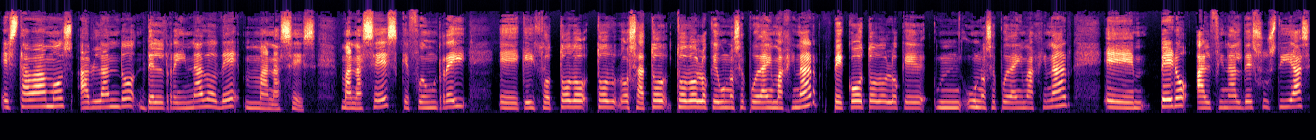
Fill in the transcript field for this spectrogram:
Estábamos hablando del reinado de Manasés. Manasés, que fue un rey eh, que hizo todo, todo, o sea, todo lo que uno se pueda imaginar, pecó todo lo que mm, uno se pueda imaginar, eh, pero al final de sus días,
